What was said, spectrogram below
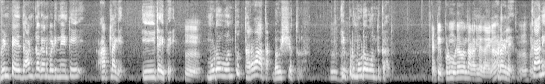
వింటే దాంట్లో కనబడింది ఏంటి? అట్లాగే ఈ టైపే. మూడో వంతు తర్వాత భవిష్యత్తులో. ఇప్పుడు మూడో వంతు కాదు. అంటే ఇప్పుడు మూడే వంద అడగలేదు ఆయన? అడగలేదు. కానీ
